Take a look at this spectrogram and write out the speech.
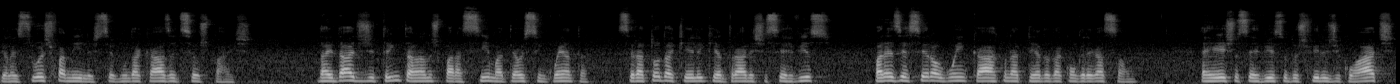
pelas suas famílias, segundo a casa de seus pais. Da idade de trinta anos para cima até os cinquenta, será todo aquele que entrar neste serviço para exercer algum encargo na tenda da congregação. É este o serviço dos filhos de Coate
